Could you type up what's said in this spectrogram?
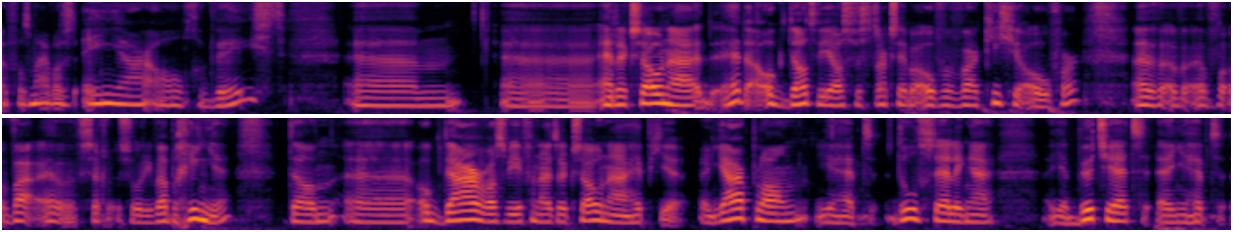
Volgens mij was het één jaar al geweest. Ehm, eh, en Rexona, ook dat weer als we straks hebben over waar kies je over. Eh, wa- wa- waar, eh, zeg, sorry, waar begin je? Dan ook daar was weer vanuit Rexona heb je een jaarplan. Je hebt doelstellingen, je hebt budget. En je hebt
